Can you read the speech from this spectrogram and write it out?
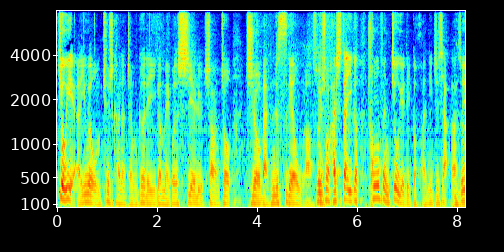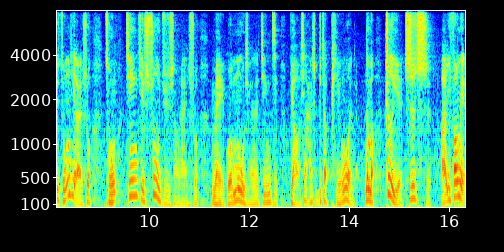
就业啊，因为我们确实看到整个的一个美国的失业率上周只有百分之四点五了，所以说还是在一个充分就业的一个环境之下啊。所以总体来说，从经济数据上来说，美国目前的经济表现还是比较平稳的。那么这也支持啊，一方面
